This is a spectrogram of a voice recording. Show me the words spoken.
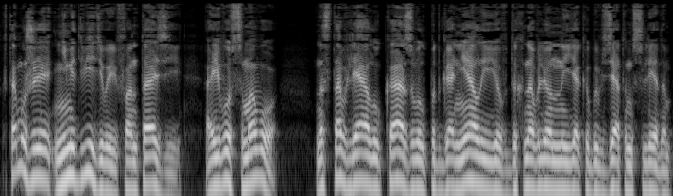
К тому же не Медведевой фантазии, а его самого. Наставлял, указывал, подгонял ее, вдохновленный якобы взятым следом.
